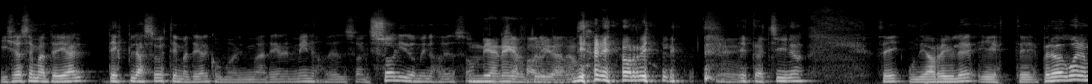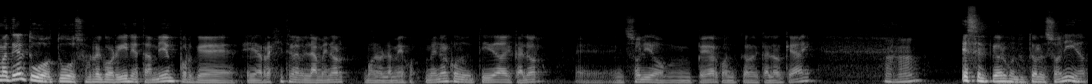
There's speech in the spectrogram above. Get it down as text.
Y ya ese material desplazó este material como el material menos denso, el sólido menos denso. Un día negro en tu vida. Un día negro horrible. Sí. Estos chinos. Sí, un día horrible. Este, pero bueno, el material tuvo, tuvo sus Guinness también porque eh, registra la menor, bueno, la mejor- menor conductividad del calor, eh, el sólido peor conductor del calor que hay. Ajá. Es el peor conductor del sonido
